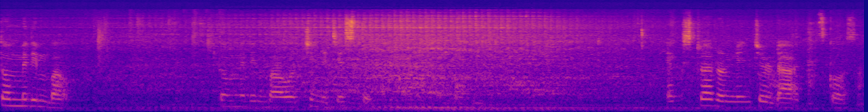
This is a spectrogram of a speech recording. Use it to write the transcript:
తొమ్మిది బావు. తొమ్మిది బావు వచ్చింది చెస్ట్. ఎక్స్ట్రా రెండించులు డాట్స్ కోసం.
